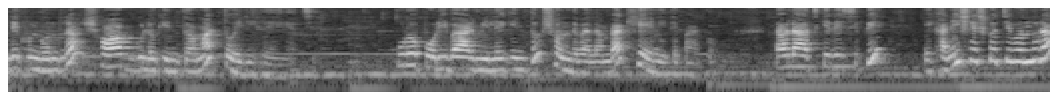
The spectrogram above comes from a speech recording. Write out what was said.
দেখুন বন্ধুরা, সবগুলো কিন্তু আমার তৈরি হয়ে গেছে। পুরো পরিবার মিলে কিন্তু সন্ধেবেলা আমরা খেয়ে নিতে পারব। তাহলে আজকের রেসিপি এখানেই শেষ করছি বন্ধুরা।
